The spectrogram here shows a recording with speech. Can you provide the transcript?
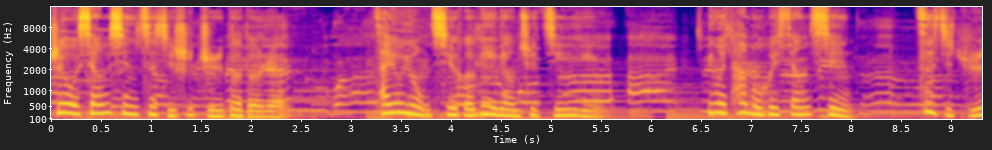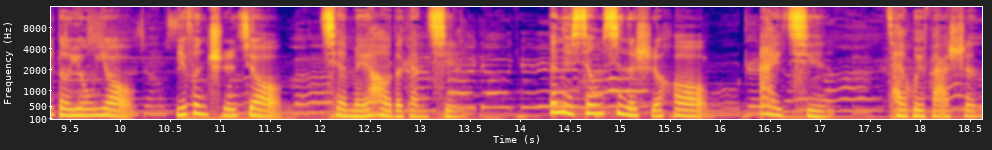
只有相信自己是值得的人，才有勇气和力量去经营，因为他们会相信自己值得拥有一份持久且美好的感情。当你相信的时候，爱情才会发生。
